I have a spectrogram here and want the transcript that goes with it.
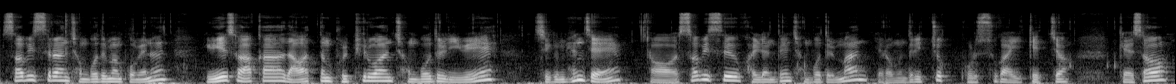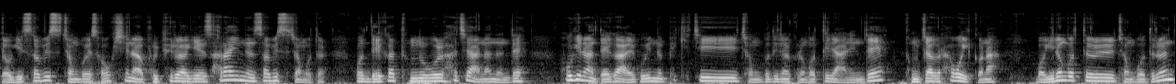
서비스라는 정보들만 보면은 위에서 아까 나왔던 불필요한 정보들 이외에 지금 현재 어, 서비스 관련된 정보들만 여러분들이 쭉 볼 수가 있겠죠. 그래서 여기 서비스 정보에서 혹시나 불필요하게 살아있는 서비스 정보들 어, 내가 등록을 하지 않았는데 혹이나 내가 알고 있는 패키지 정보들이나 그런 것들이 아닌데 동작을 하고 있거나 뭐 이런 것들 정보들은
